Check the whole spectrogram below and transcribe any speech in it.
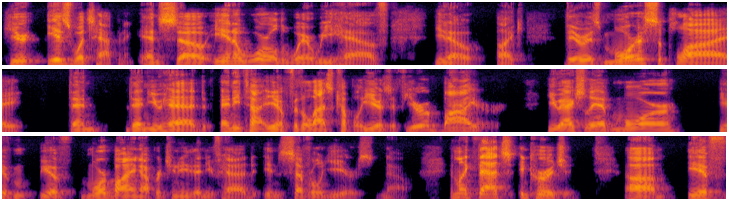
here is what's happening. And so in a world where we have, you know, like there is more supply than, than you had anytime, you know, for the last couple of years. If you're a buyer, you actually have more, you have, you have more buying opportunity than you've had in several years now. And like, that's encouraging. Um, if,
